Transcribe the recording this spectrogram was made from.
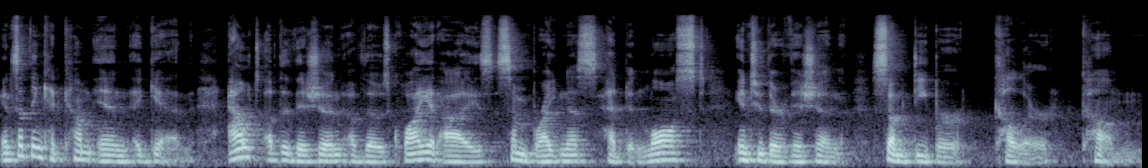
and something had come in again. Out of the vision of those quiet eyes, some brightness had been lost, into their vision, some deeper color come.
